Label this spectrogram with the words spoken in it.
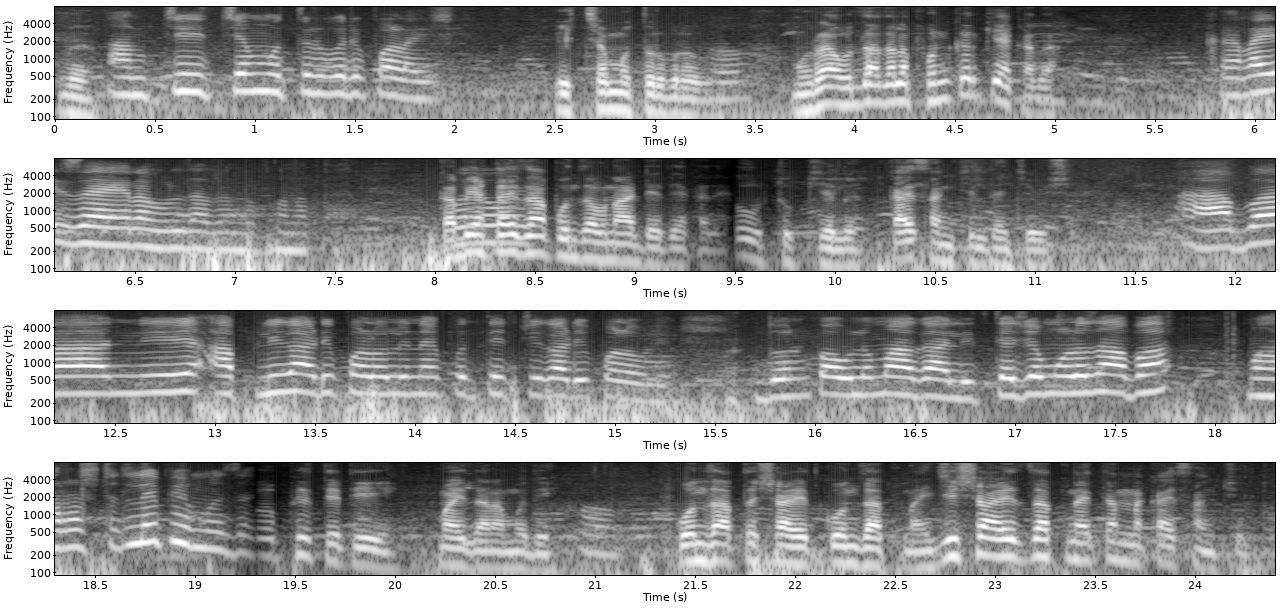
बर. आमची इच्छा मथुरभरी पळायची. इच्छा मथुर बरोबर हो. मग राहुल दादाला फोन कर की एखादा. करायचं आहे राहुल दादांना पण आता. का भेटायचं आपण जाऊन अड्ड्यात एखाद्या? कौतुक केलं. काय सांगशील त्यांच्याविषयी? आबाने आपली गाडी पळवली नाही पण त्यांची गाडी पळवली. दोन पावलं मागं आली त्याच्यामुळेच आबा महाराष्ट्रात लय फेमस आहे. फिरते ते मैदानामध्ये. हो. कोण जातं शाळेत कोण जात नाही. जी शाळेत जात नाही त्यांना काय सांगशील तू?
